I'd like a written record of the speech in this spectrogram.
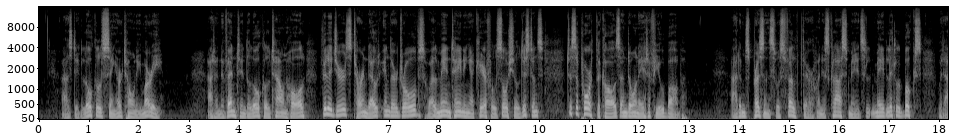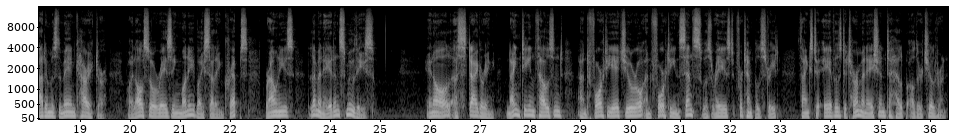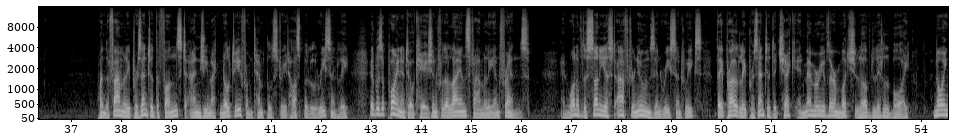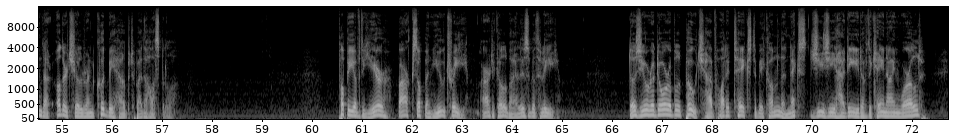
as did local singer Tony Murray. At an event in the local town hall, villagers turned out in their droves while maintaining a careful social distance to support the cause and donate a few bob. Adam's presence was felt there when his classmates made little books with Adam as the main character, while also raising money by selling crepes, brownies, lemonade, and smoothies. In all, a staggering 19,048 euro and 14 cents was raised for Temple Street, thanks to Ava's determination to help other children. When the family presented the funds to Angie McNulty from Temple Street Hospital recently, it was a poignant occasion for the Lyons family and friends. In one of the sunniest afternoons in recent weeks, they proudly presented the cheque in memory of their much loved little boy, knowing that other children could be helped by the hospital. Puppy of the Year barks up a new tree. Article by Elizabeth Lee. Does your adorable pooch have what it takes to become the next Gigi Hadid of the canine world?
